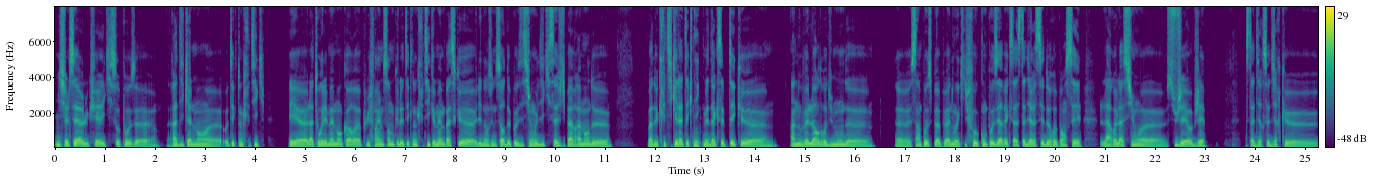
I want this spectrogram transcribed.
Michel Serres Luc Ferry qui s'opposent euh, radicalement euh, aux technocritiques. Et euh, Latour, il est même encore plus fin, il me semble, que les technocritiques eux-mêmes, parce qu'il il est dans une sorte de position où il dit qu'il ne s'agit pas vraiment de, bah, de critiquer la technique, mais d'accepter que un nouvel ordre du monde s'impose peu à peu à nous et qu'il faut composer avec ça, c'est-à-dire essayer de repenser la relation sujet-objet, c'est-à-dire se dire que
